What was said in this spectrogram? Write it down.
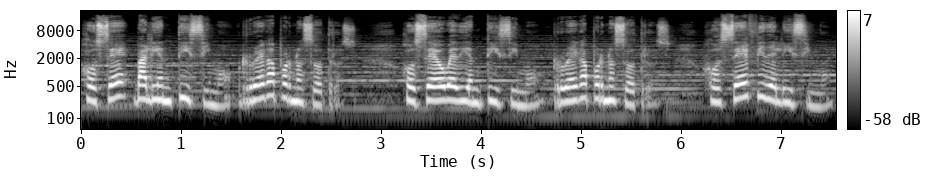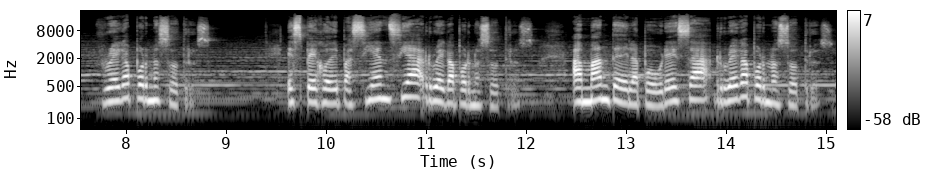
José Valientísimo, ruega por nosotros. José Obedientísimo, ruega por nosotros. José Fidelísimo, ruega por nosotros. Espejo de paciencia, ruega por nosotros. Amante de la pobreza, ruega por nosotros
